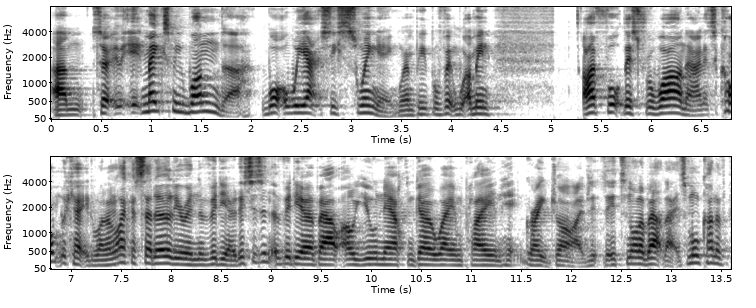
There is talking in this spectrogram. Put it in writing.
Um, so it, it makes me wonder, what are we actually swinging when people think, I mean, I've thought this for a while now, and it's a complicated one. And like I said earlier in the video, this isn't a video about, oh, you now can go away and play and hit great drives. It's, it's not about that. It's more kind of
